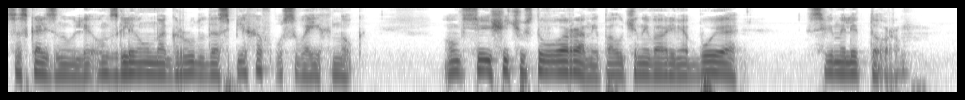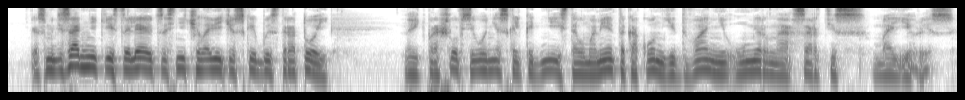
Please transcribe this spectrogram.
соскользнули. Он взглянул на груду доспехов у своих ног. Он все еще чувствовал раны, полученные во время боя с фенолитором. Космодесантники исцеляются с нечеловеческой быстротой, но ведь прошло всего несколько дней с того момента, как он едва не умер на Сартис Майорис.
